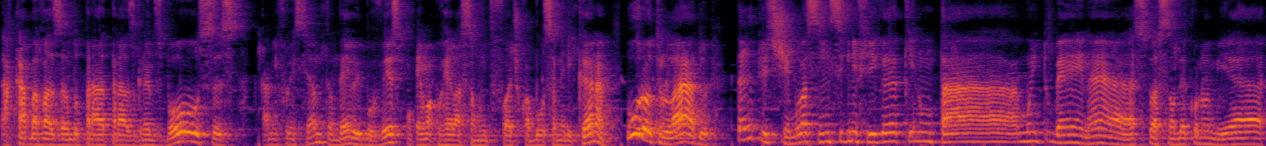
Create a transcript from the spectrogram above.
acaba vazando para as grandes bolsas, acaba influenciando também o Ibovespa, tem uma correlação muito forte com a bolsa americana. Por outro lado, tanto estímulo assim significa que não está muito bem, né? A situação da economia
